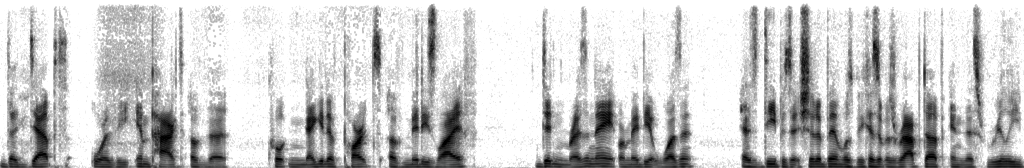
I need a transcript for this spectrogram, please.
the depth or the impact of the quote negative parts of Mitty's life didn't resonate, or maybe it wasn't as deep as it should have been, was because it was wrapped up in this really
